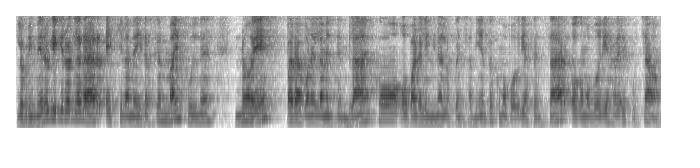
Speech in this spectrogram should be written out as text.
Lo primero que quiero aclarar es que la meditación mindfulness no es para poner la mente en blanco o para eliminar los pensamientos como podrías pensar o como podrías haber escuchado.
